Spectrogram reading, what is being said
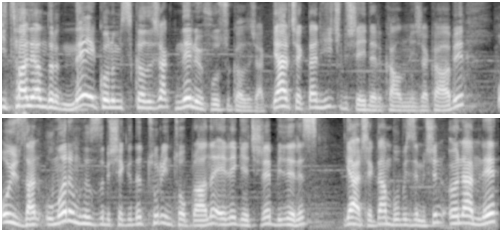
İtalyanların ne ekonomisi kalacak ne nüfusu kalacak. Gerçekten hiçbir şeyleri kalmayacak abi. O yüzden umarım hızlı bir şekilde Turin toprağını ele geçirebiliriz. Gerçekten bu bizim için önemli.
